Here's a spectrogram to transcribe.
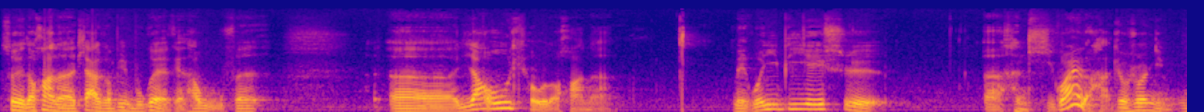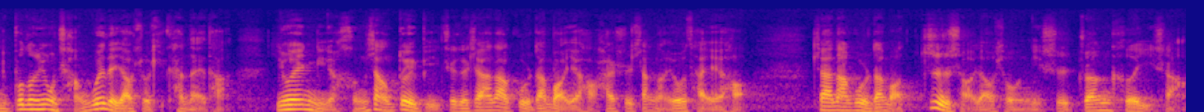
所以的话呢，价格并不贵，给它五分。呃，要求的话呢，美国 EBA 是，呃，很奇怪的哈，就是说你你不能用常规的要求去看待它，因为你横向对比这个加拿大雇主担保也好，还是香港优才也好，加拿大雇主担保至少要求你是专科以上，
